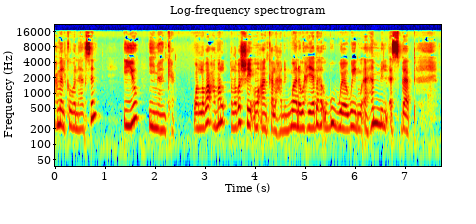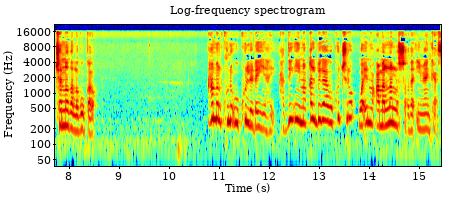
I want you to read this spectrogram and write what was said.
camalka wanaagsan iyo iimaanka waa laba camal laba shay oo aan kala hadhin waana waxyaabaha ugu waaweyn wa ahami l asbaab jannada lagu galo. Camalkuna uu ku ladhan yahay haddii iimaan qalbigaaga ku jiro waa inuu camalna la socda iimaankaas.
